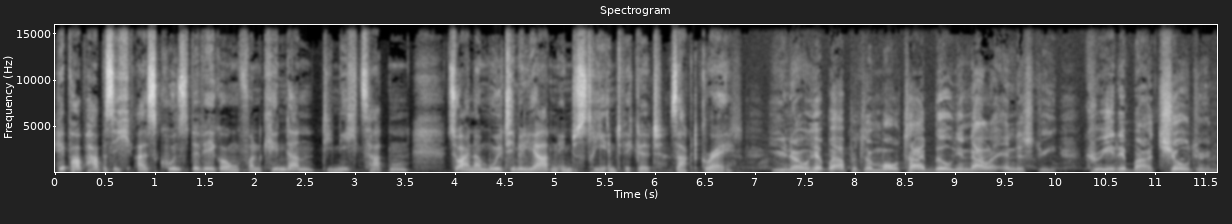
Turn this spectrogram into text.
Hip-Hop habe sich als Kunstbewegung von Kindern, die nichts hatten, zu einer Multimilliardenindustrie entwickelt, sagt Gray. You know, hip hop is a multi billion dollar industry created by children.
